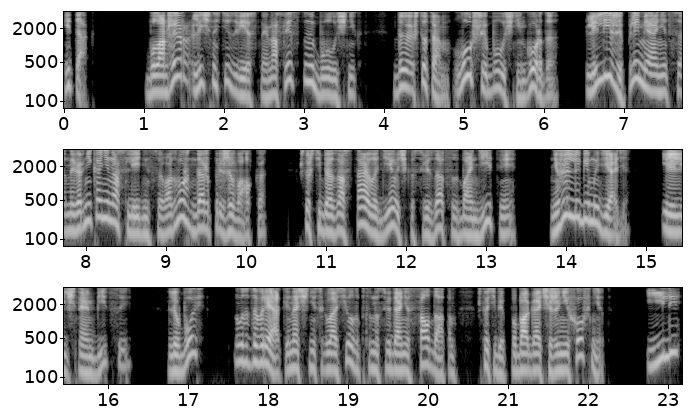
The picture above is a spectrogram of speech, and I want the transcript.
Итак, Буланжер – личность известная, наследственный булочник. Да что там, лучший булочник города. Лили же племянница, наверняка не наследница, возможно, даже приживалка. Что ж тебя заставило, девочка, связаться с бандитами? Неужели любимый дядя? Или личные амбиции? Любовь? Ну вот это вряд ли, иначе не согласилась бы ты на свидание с солдатом. Что тебе, побогаче женихов нет? Или...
